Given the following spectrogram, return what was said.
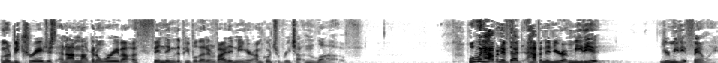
I'm going to be courageous and I'm not going to worry about offending the people that invited me here. I'm going to reach out in love. What would happen if that happened in your immediate, your immediate family?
